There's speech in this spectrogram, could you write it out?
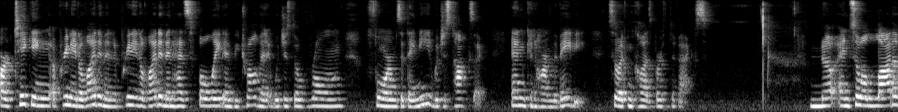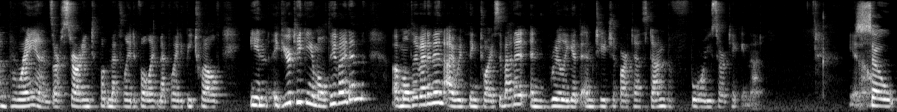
are taking a prenatal vitamin. A prenatal vitamin has folate and B12 in it, which is the wrong forms that they need, which is toxic and can harm the baby. So it can cause birth defects. No, and so a lot of brands are starting to put methylated folate, methylated B12 in. If you're taking a multivitamin, a multivitamin, I would think twice about it and really get the MTHFR test done before you start taking that. You know. So,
